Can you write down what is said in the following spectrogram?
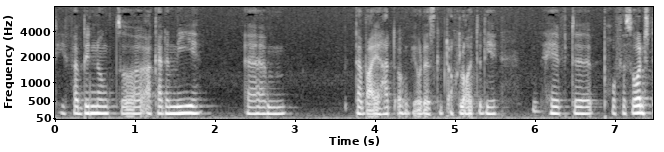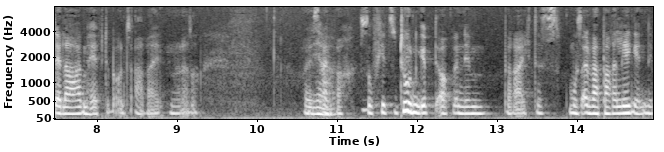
die Verbindung zur Akademie ähm, dabei hat irgendwie. Oder es gibt auch Leute, die Hälfte Professorenstelle haben, Hälfte bei uns arbeiten oder so. Weil ja. es einfach so viel zu tun gibt, auch in dem Bereich. Das muss einfach parallel gehen, die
